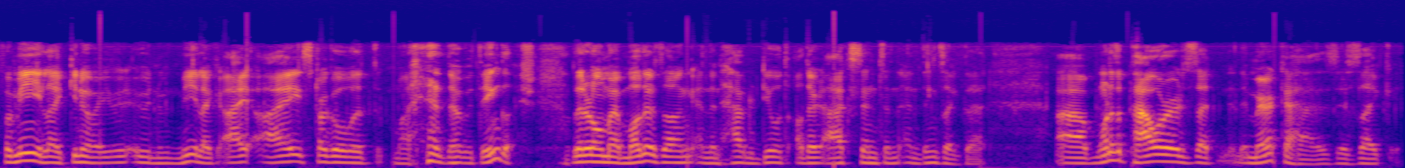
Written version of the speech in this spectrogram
for me, like you know, even me, like I I struggle with my with English, alone my mother tongue, and then having to deal with other accents and, and things like that. Uh, one of the powers that America has is like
